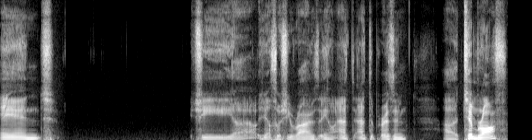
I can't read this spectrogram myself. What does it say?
and she, uh, you know, so she arrives, you know, at at the prison. Uh, Tim Roth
